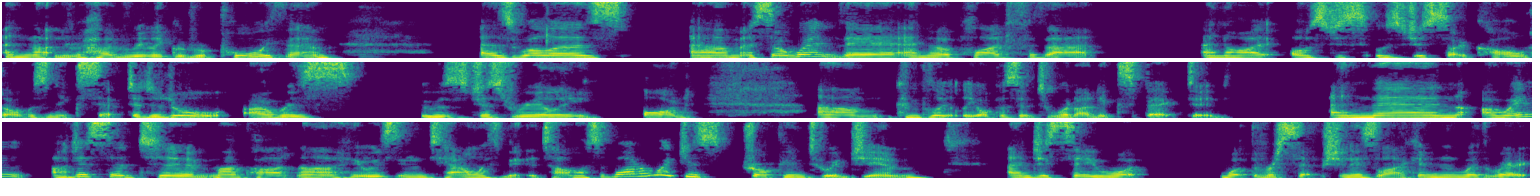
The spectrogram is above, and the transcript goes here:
and that had really good rapport with them, as well as um, so I went there and applied for that, and I, I was just it was just so cold. I wasn't accepted at all. I was it was just really odd, um, completely opposite to what I'd expected. And then I went. I just said to my partner, who was in town with me at the time, I said, "Why don't we just drop into a gym and just see what what the reception is like and whether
